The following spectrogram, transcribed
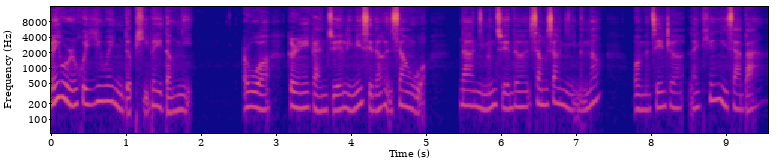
没有人会因为你的疲惫等你，而我个人也感觉里面写的很像我。那你们觉得像不像你们呢？我们接着来听一下吧。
